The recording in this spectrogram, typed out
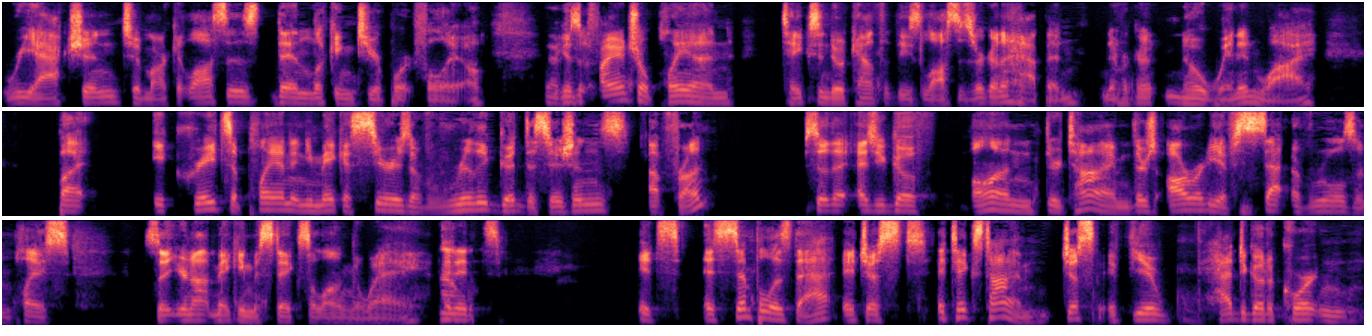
reaction to market losses than looking to your portfolio. Because a financial plan takes into account that these losses are going to happen, never going to know when and why. But it creates a plan and you make a series of really good decisions up front so that as you go on through time, there's already a set of rules in place so that you're not making mistakes along the way. And it's it's as simple as that. It just it takes time. Just if you had to go to court and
